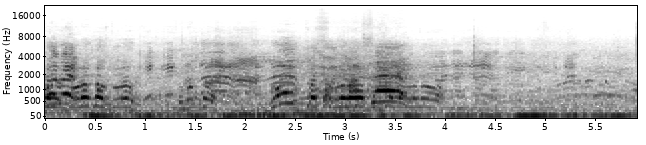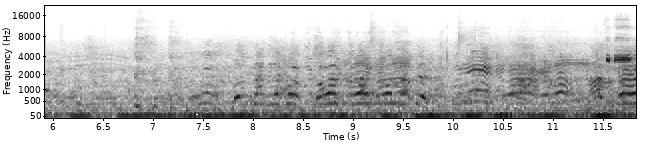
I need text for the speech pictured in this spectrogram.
खोदे जोरात लाव जोरात समर्थ दोन का थांबला लावा पुढे लावा दोन चांगले खोद cover cover cover Let's go!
